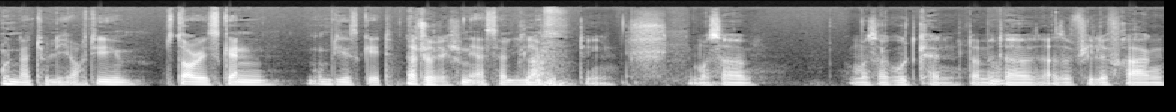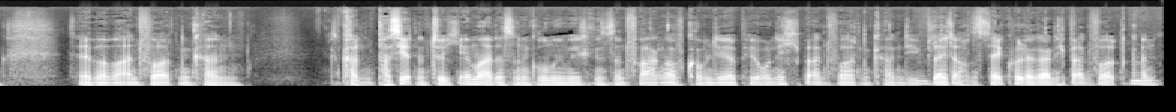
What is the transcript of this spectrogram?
Und natürlich auch die Story scannen, um die es geht. Natürlich. In erster Linie. Klar, die, die muss er muss er gut kennen, damit mhm. er also viele Fragen selber beantworten kann. Es kann, passiert natürlich immer, dass in Grooming-Meetings dann Fragen aufkommen, die der PO nicht beantworten kann, die mhm. vielleicht auch ein Stakeholder gar nicht beantworten kann. Mhm.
